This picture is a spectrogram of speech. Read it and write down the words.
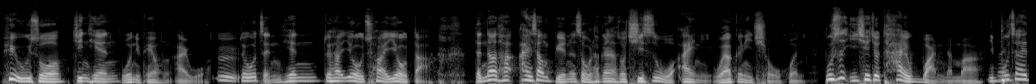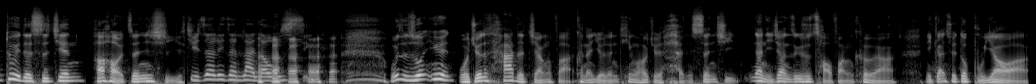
譬如说，今天我女朋友很爱我，嗯，对我整天对她又踹又打，等到她爱上别人的时候，我才跟她说。其实我爱你，我要跟你求婚，不是一切就太晚了吗？你不在对的时间好好珍惜。举这个例子烂到不行。我只是说，因为我觉得他的讲法，可能有人听完会觉得很生气。那你这样子就是炒房客啊，你干脆都不要啊。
